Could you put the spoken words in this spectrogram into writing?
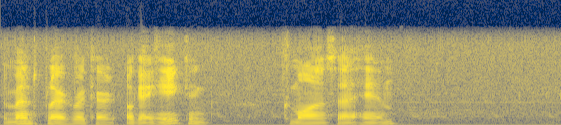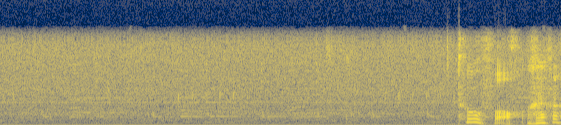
The amount of players right card. Okay, he can come on and say him. Twofold.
